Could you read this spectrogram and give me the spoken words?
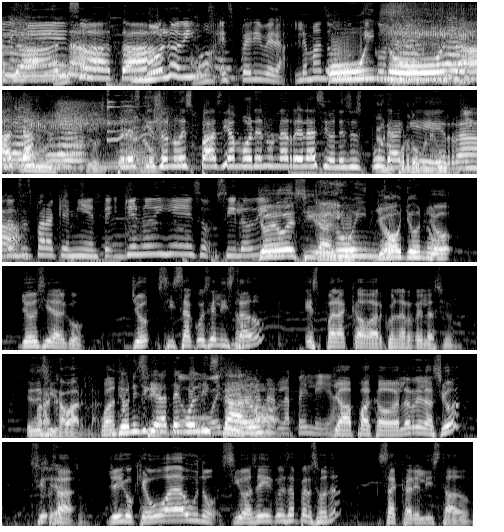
no verdad. Nata. No lo dijo, espera y verá. Le mando un Uy, puntico no. Nata. Dios, Pero es que eso no es paz y amor en una relación, eso es pura guerra. Entonces, ¿para qué miente? Yo no dije eso. Sí lo dije. Yo debo decir ¿Qué algo. Uy, no, yo no. Yo, yo decir algo. Yo, si saco ese listado, es para acabar con la relación. Es Para decir, acabarla. cuando- Yo ni sí, siquiera tengo el No, listado. para ganar la pelea. Ya, para acabar la relación. Sí, o sea, yo digo, qué bobada uno, si va a seguir con esa persona, sacar el listado.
